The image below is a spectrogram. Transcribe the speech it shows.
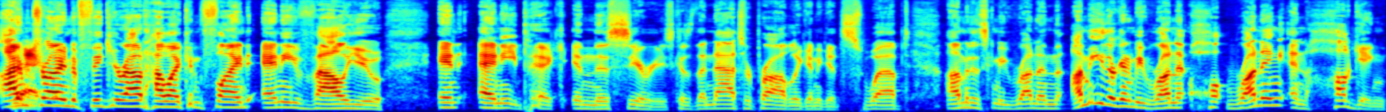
I'm yeah. trying to figure out how I can find any value in any pick in this series because the Nats are probably going to get swept. I'm just going to be running. I'm either going to be running, running and hugging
